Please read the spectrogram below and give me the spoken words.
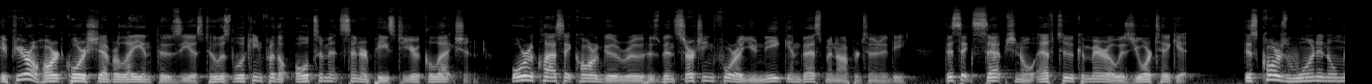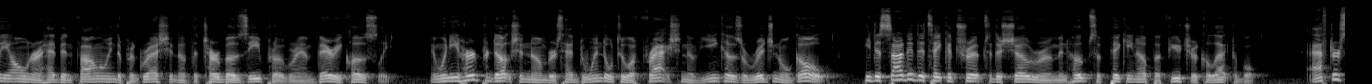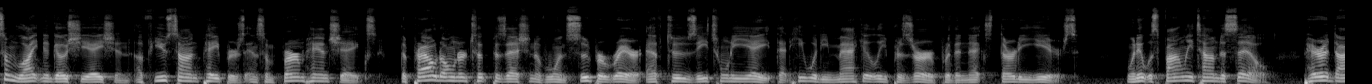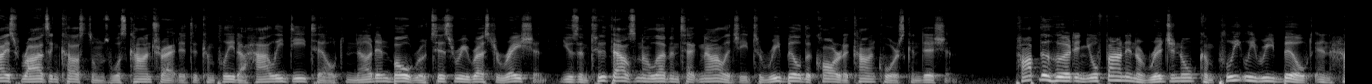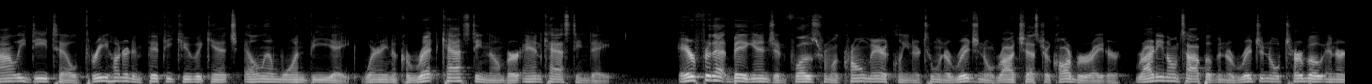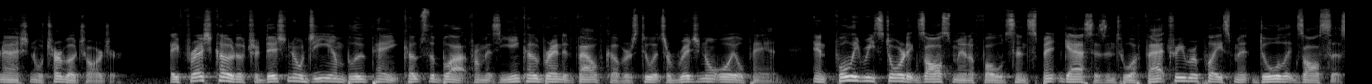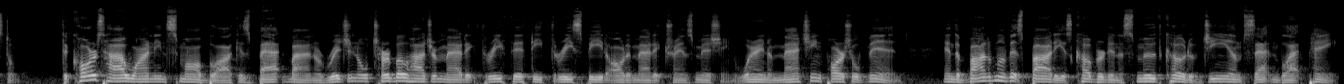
If you're a hardcore Chevrolet enthusiast who is looking for the ultimate centerpiece to your collection, or a classic car guru who's been searching for a unique investment opportunity, this exceptional F2 Camaro is your ticket. This car's one and only owner had been following the progression of the Turbo Z program very closely, and when he heard production numbers had dwindled to a fraction of Yenko's original goal, he decided to take a trip to the showroom in hopes of picking up a future collectible. After some light negotiation, a few signed papers, and some firm handshakes, the proud owner took possession of one super rare F2 Z28 that he would immaculately preserve for the next 30 years. When it was finally time to sell, Pair-A-Dice Rods and Kustoms was contracted to complete a highly detailed nut and bolt rotisserie restoration using 2011 technology to rebuild the car to concours condition. Pop the hood and you'll find an original, completely rebuilt and highly detailed 350 cubic inch LM1 V8 wearing a correct casting number and casting date. Air for that big engine flows from a chrome air cleaner to an original Rochester carburetor, riding on top of an original Turbo International turbocharger. A fresh coat of traditional GM blue paint coats the block from its Yenko branded valve covers to its original oil pan, and fully restored exhaust manifold sends spent gases into a factory replacement dual exhaust system. The car's high winding small block is backed by an original Turbo Hydra-Matic 350 three speed automatic transmission wearing a matching partial VIN, and the bottom of its body is covered in a smooth coat of GM satin black paint.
